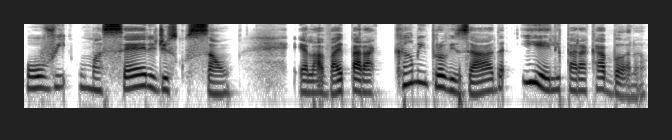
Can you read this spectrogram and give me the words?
houve uma séria discussão. Ela vai para a cama improvisada e ele para a cabana.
